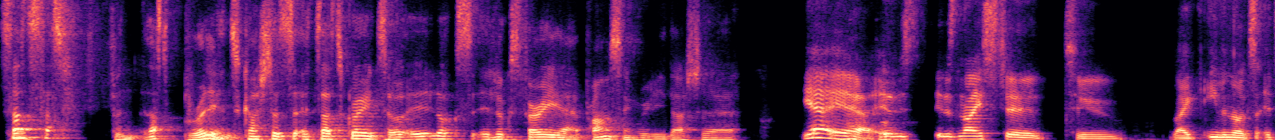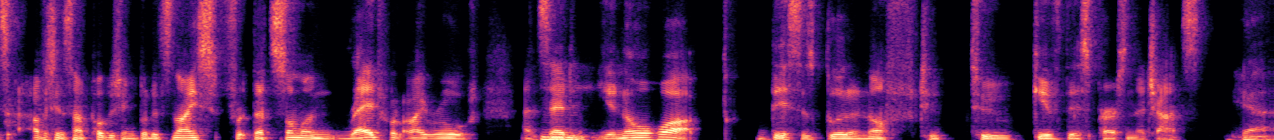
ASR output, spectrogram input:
So that's that's that's brilliant. Gosh, that's that's great. So it looks it looks very uh, promising, really. That uh, yeah, yeah, it was it was nice to to like even though it's it's obviously it's not publishing, but it's nice for that someone read what I wrote and said, mm. you know what, this is good enough to to give this person a chance. Yeah,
